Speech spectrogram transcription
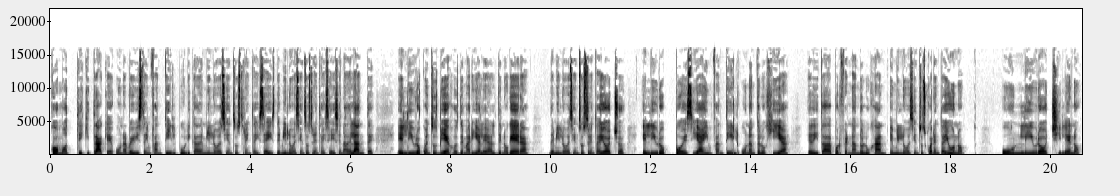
como Triquitraque, una revista infantil publicada en 1936, de 1936 en adelante, el libro Cuentos Viejos de María Leal de Noguera, de 1938, el libro Poesía Infantil, una antología editada por Fernando Luján en 1941, un libro chileno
